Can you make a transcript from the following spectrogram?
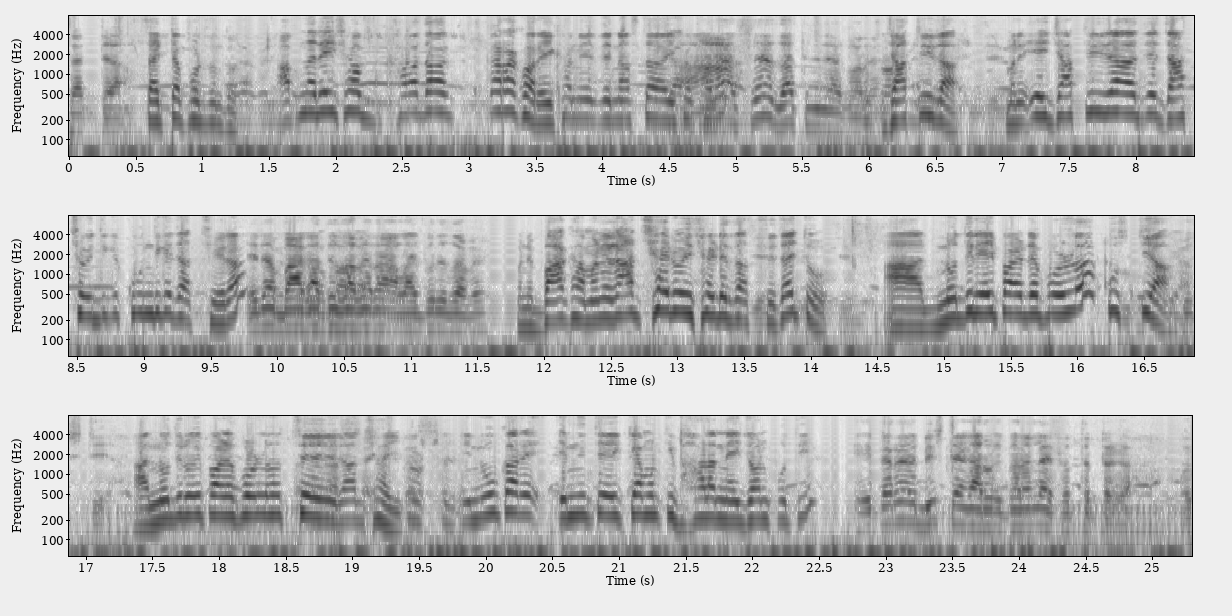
চারটা। পর্যন্ত। আপনার এই সব খাওয়া দাওয়া কারা করে? এখানে যে নাস্তা এইসব করে আসে যাত্রীরা করে। যাত্রীরা? মানে এই যাত্রীরা যে যাচ্ছে ওইদিকে কোন দিকে যাচ্ছে এরা? এটা বাগাতে যাবে না আলাইপুরে যাবে। মানে বাঘা মানে রাজশাহীর ওই সাইডে যাচ্ছে তাই তো? আর নদীর এই পাড়ে পড়ল কুষ্টিয়া। কুষ্টিয়া। আর নদীর ওই পাড়ে পড়ল হচ্ছে রাজশাহী। এই নৌকার এমনিতে কেমন কি ভাড়া নেয় জনপ্রতি? এই পারে বিশ টাকা আর ওই সত্তর টাকা। ওই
